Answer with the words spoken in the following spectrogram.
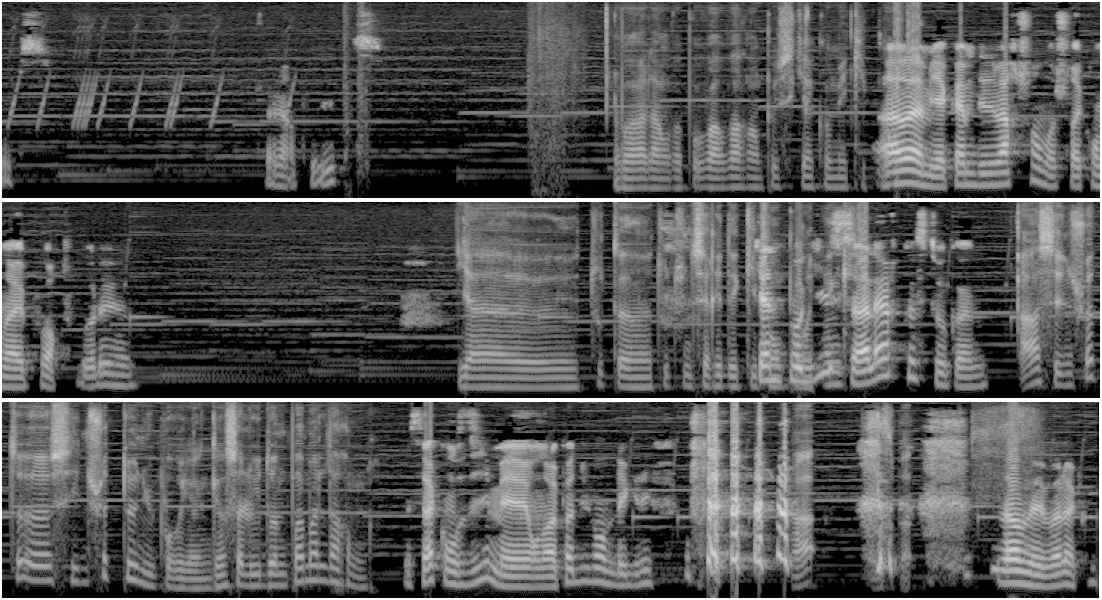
Oups. Je vais aller un peu vite. Voilà, on va pouvoir voir un peu ce qu'il y a comme équipement. Ah ouais, mais il y a quand même des marchands. Moi, je croyais qu'on allait pouvoir tout voler. Il y a euh, toute, un- toute une série d'équipements. Ken Poggy, ça a l'air costaud quand même. Ah, c'est une chouette, euh, c'est une chouette tenue pour Yang. hein, Ça lui donne pas mal d'armure. C'est ça qu'on se dit, mais on aurait pas dû vendre les griffes. n'est-ce pas non, mais voilà quoi.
